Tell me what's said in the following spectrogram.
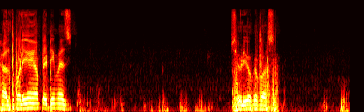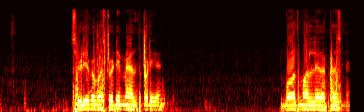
हेल्थ पड़ी है यहाँ पेटी में, सीढ़ियों के पास। सीढ़ियों के पास पेटी में हेल्थ पड़ी है। बहुत माल ले रखा है इसने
